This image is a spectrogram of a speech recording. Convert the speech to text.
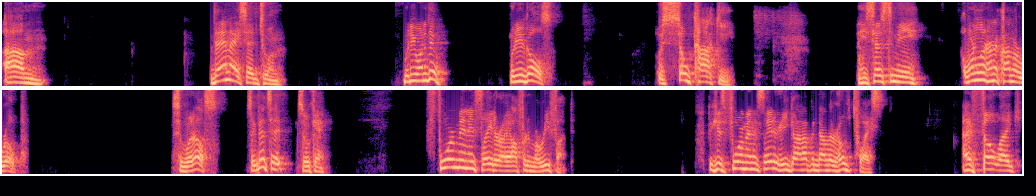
Um, then I said to him, What do you want to do? What are your goals? I was so cocky. And he says to me, I want to learn how to climb a rope. So What else? It's like, That's it. It's okay. Four minutes later, I offered him a refund because four minutes later, he got up and down the rope twice. And I felt like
